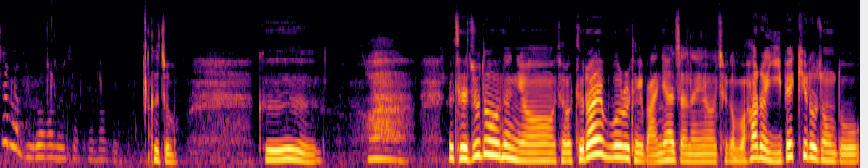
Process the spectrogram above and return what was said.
저 필즈만 들어가면 진짜 대박이죠. 그죠? 그, 와, 제주도는요, 제가 드라이브를 되게 많이 하잖아요. 제가 뭐 하루에 200km 정도,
